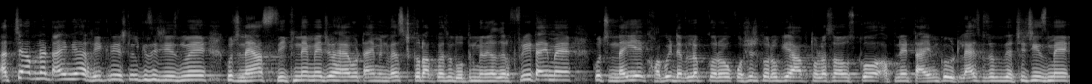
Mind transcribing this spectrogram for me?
अच्छा अपना टाइम यार रिक्रिएशनल किसी चीज़ में कुछ नया सीखने में जो है वो टाइम इन्वेस्ट करो। आपके पास दो तीन महीने अगर फ्री टाइम है, कुछ नई एक हॉबी डेवलप करो, कोशिश करो कि आप थोड़ा सा उसको अपने टाइम को यूटिलाइज कर सको अच्छी चीज़ में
